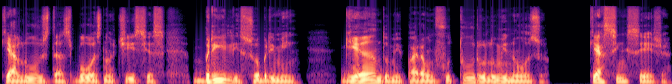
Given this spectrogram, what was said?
Que a luz das boas notícias brilhe sobre mim, guiando-me para um futuro luminoso que assim seja,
